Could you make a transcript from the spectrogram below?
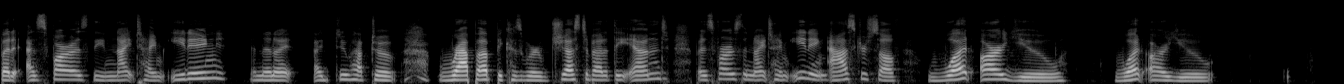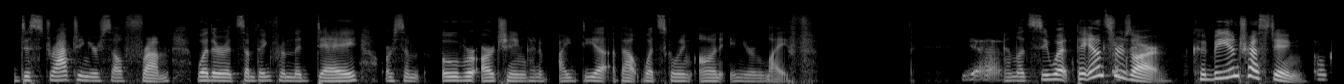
but as far as the nighttime eating and then I, I do have to wrap up because we're just about at the end but as far as the nighttime eating ask yourself what are you what are you distracting yourself from, whether it's something from the day or some overarching kind of idea about what's going on in your life. Yeah. And let's see what the answers are. Could be interesting. Okay.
